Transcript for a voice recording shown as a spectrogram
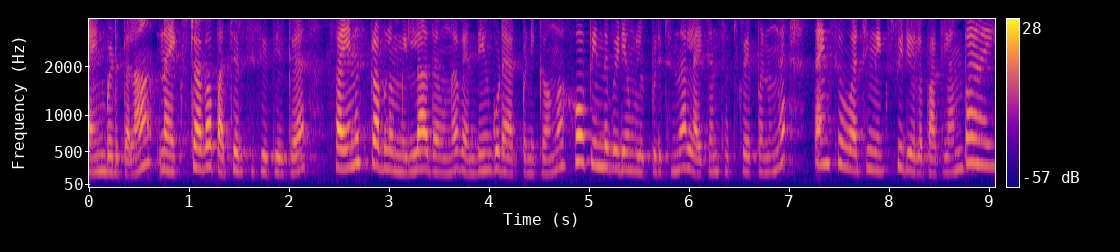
பயன்படுத்தலாம். நான் எக்ஸ்ட்ராவாக பச்சரிசி சேர்த்திருக்கேன். சைனஸ் ப்ராப்ளம் இல்லாதவங்க வெந்தயம் கூட ஆட் பண்ணிக்கோங்க. ஹோப் இந்த வீடியோ உங்களுக்கு பிடிச்சிருந்தா லைக் அண்ட் சப்ஸ்கிரைப் பண்ணுங்கள் தேங்க்ஸ் ஃபார் வாட்சிங் நெக்ஸ்ட் வீடியோவில் பார்க்கலாம். பாய்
